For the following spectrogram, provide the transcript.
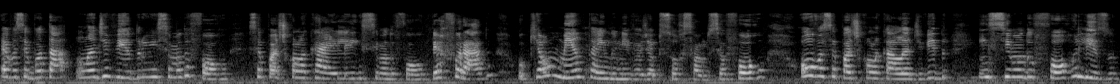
É você botar lã de vidro em cima do forro. Você pode colocar ele em cima do forro perfurado, o que aumenta ainda o nível de absorção do seu forro, ou você pode colocar lã de vidro em cima do forro liso,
